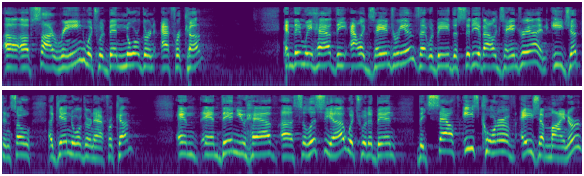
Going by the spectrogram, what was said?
uh, of Cyrene, which would have been northern Africa. And then we have the Alexandrians, that would be the city of Alexandria in Egypt, and so again, northern Africa. And, and then you have uh, Cilicia, which would have been the southeast corner of Asia Minor,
